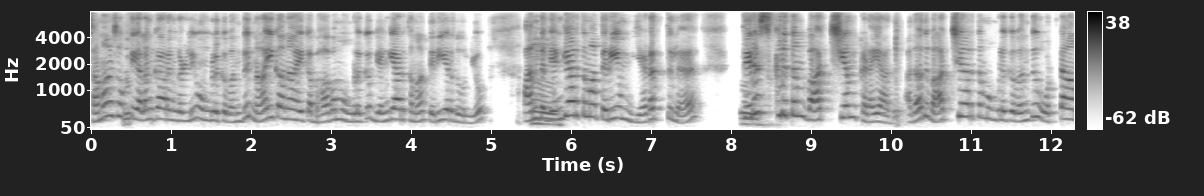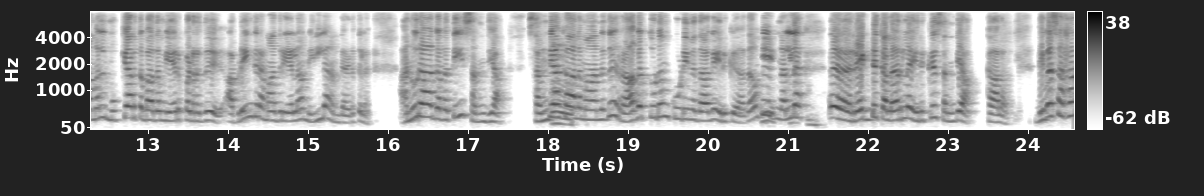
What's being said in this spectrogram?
சமாசோக்தி அலங்காரங்கள்லயும் உங்களுக்கு வந்து நாயிகா நாயக பாவம் உங்களுக்கு வியங்கியார்த்தமா தெரியறதோ இல்லையோ அந்த வியங்கியார்த்தமா தெரியும் இடத்துல திரஸ்கிருதம் வாச்சியம் கிடையாது. அதாவது வாச்சியார்த்தம் உங்களுக்கு வந்து ஒட்டாமல் முக்கியார்த்த பாதம் ஏற்படுறது அப்படிங்கிற மாதிரி எல்லாம் இல்ல அந்த இடத்துல. அனுராகவதி சந்தியா. சந்தியா காலமானது ராகத்துடன் கூடினதாக இருக்கு. அதாவது நல்ல ரெட் கலர்ல இருக்கு சந்தியா காலம். திவசகா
